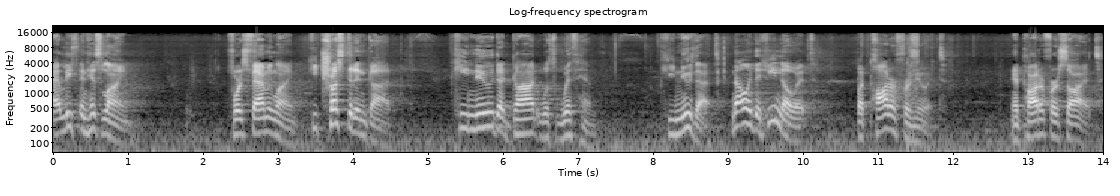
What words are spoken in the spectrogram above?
at least in his line, for his family line. He trusted in God. He knew that God was with him. He knew that. Not only did he know it, but Potiphar knew it. And Potiphar saw it.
